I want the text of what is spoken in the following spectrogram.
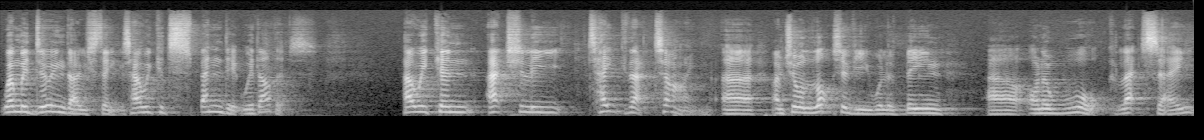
when we're doing those things how we could spend it with others? How we can actually take that time? Uh, I'm sure lots of you will have been uh, on a walk, let's say,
